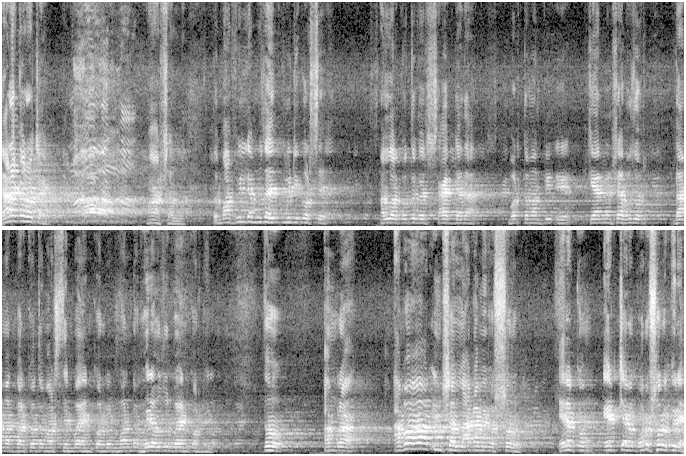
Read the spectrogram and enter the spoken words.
কারা কারা চায় মাশাল্লাহ তো মাহফিলটা মুজাহিদ কমিটি করছে। আল্লাহর কতবের সাহেব দাদা, বর্তমান চেয়ারম্যান সাহেব হুজুর, দামাত বার কত মারছেন বয়ান করবেন, মনটা ভৈরা হুজুর বয়ান করবেন। তো আমরা আবার ইনশাল্লাহ আগামী বছর এরকম এর চেয়ে বড় সড়ো করে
